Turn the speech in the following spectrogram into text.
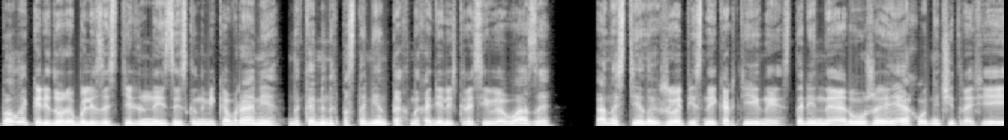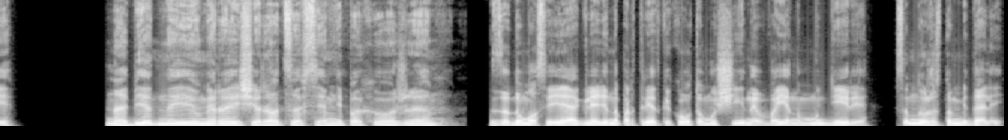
Полы коридора были застелены изысканными коврами, на каменных постаментах находились красивые вазы, а на стенах живописные картины, старинное оружие и охотничьи трофеи. «На бедный и умирающий род совсем не похоже», Задумался я, глядя на портрет какого-то мужчины в военном мундире со множеством медалей.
